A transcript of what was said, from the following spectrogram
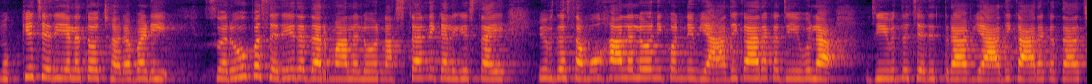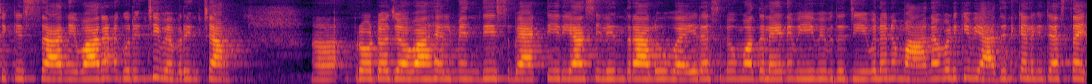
ముఖ్య చర్యలతో చొరబడి స్వరూప శరీర ధర్మాలలో నష్టాన్ని కలిగిస్తాయి. వివిధ సమూహాలలోని కొన్ని వ్యాధికారక జీవుల జీవిత చరిత్ర వ్యాధికారకత చికిత్స నివారణ గురించి వివరించాం. ప్రోటోజోవా హెల్మెందిస్ బ్యాక్టీరియా శిలీంధ్రాలు వైరస్లు మొదలైనవి వివిధ జీవులను మానవుడికి వ్యాధిని కలిగజేస్తాయి.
